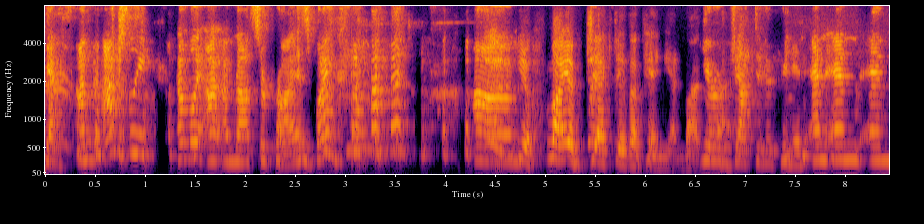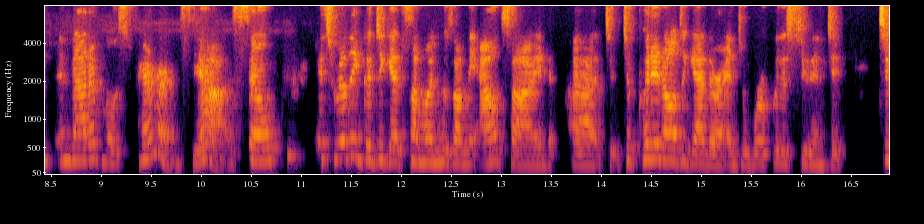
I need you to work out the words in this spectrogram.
Yes, I'm actually. I'm like I'm not surprised by that. um, you know, my objective opinion, by your objective opinion, and and and and that of most parents. Yeah. So it's really good to get someone who's on the outside uh, to, to put it all together and to work with a student to to.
